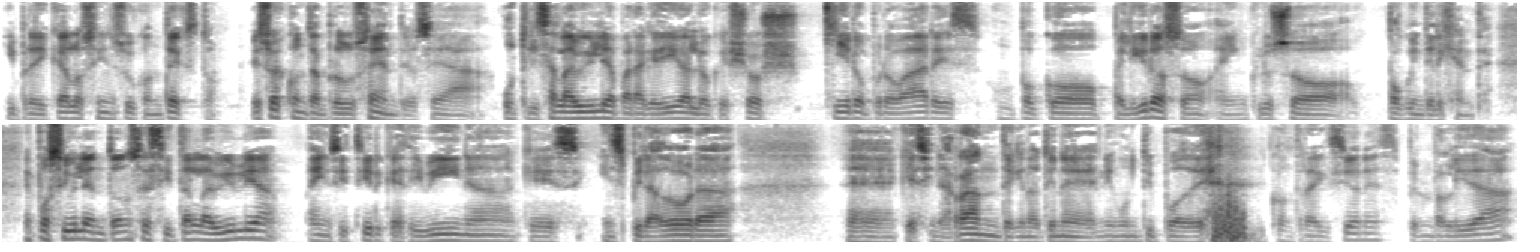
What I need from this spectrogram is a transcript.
y predicarlos sin su contexto. Eso es contraproducente, o sea, utilizar la Biblia para que diga lo que yo quiero probar es un poco peligroso e incluso poco inteligente. Es posible entonces citar la Biblia e insistir que es divina, que es inspiradora, eh, que es inerrante, que no tiene ningún tipo de contradicciones, pero en realidad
